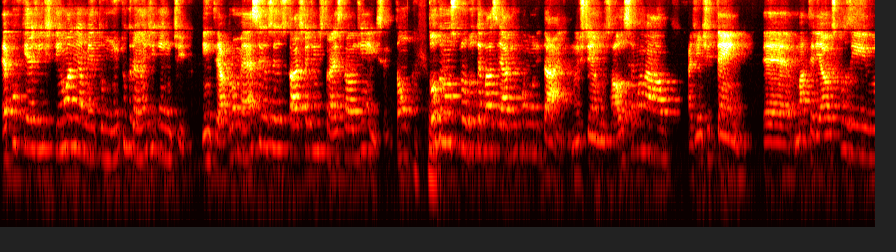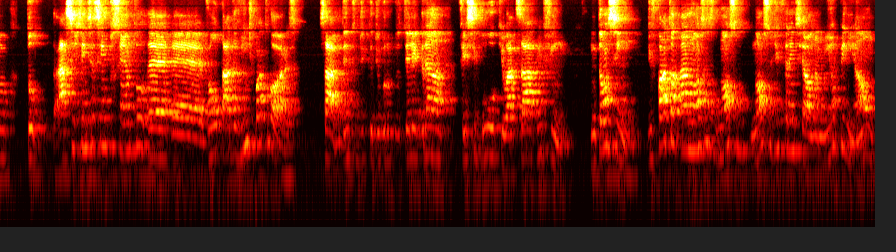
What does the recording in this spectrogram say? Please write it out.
é porque a gente tem um alinhamento muito grande entre, entre a promessa e os resultados que a gente traz para a audiência. Então, todo o nosso produto é baseado em comunidade. Nós temos aula semanal, a gente tem é, material exclusivo, assistência 100% é, é, voltada 24 horas, sabe? Dentro de, de grupo do Telegram, Facebook, WhatsApp, enfim. Então, assim, de fato, a nossa, nosso, nosso diferencial, na minha opinião,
